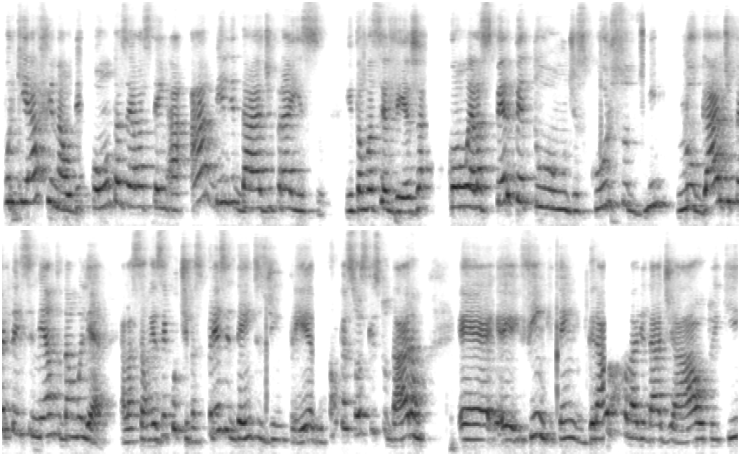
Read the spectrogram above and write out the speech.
porque afinal de contas elas têm a habilidade para isso. Então você veja como elas perpetuam um discurso de lugar de pertencimento da mulher. Elas são executivas, presidentes de empresas, são pessoas que estudaram, é, é, enfim, que têm grau de escolaridade alto e que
